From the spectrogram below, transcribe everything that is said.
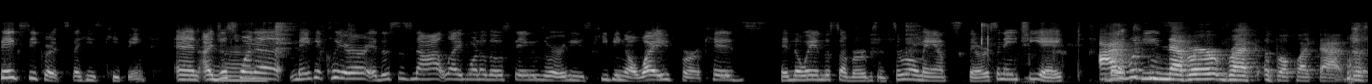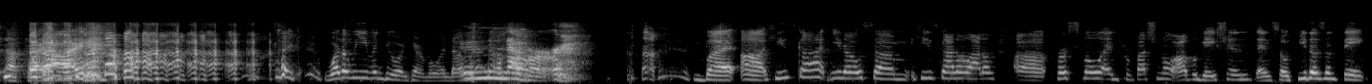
big secrets that he's keeping. And I just Yeah. want to make it clear this is not like one of those things where he's keeping a wife or kids hidden away in the suburbs. It's a romance. There is an HEA. I would he's- never wreck a book like that. Just FYI. Like, what are we even doing here, Melinda? never. but uh, he's got you know some he's got a lot of uh, personal and professional obligations and so he doesn't think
